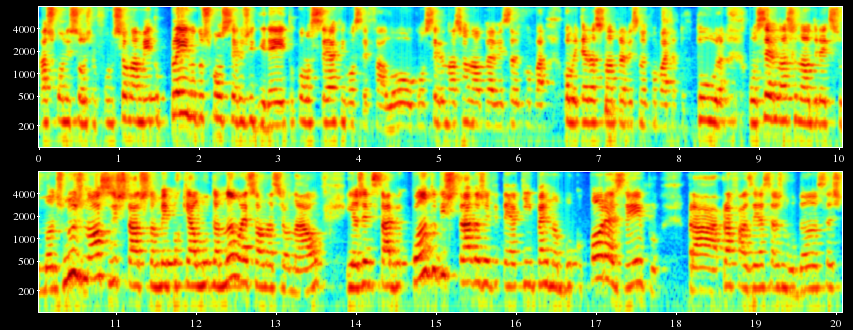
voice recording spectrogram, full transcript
as condições para o funcionamento pleno dos conselhos de direito, o conselho que você falou, o Conselho Nacional de Prevenção e Combate, Comitê Nacional de Prevenção e Combate à Tortura, Conselho Nacional de Direitos Humanos, nos nossos estados também, porque a luta não é só nacional, e a gente sabe o quanto de estrada a gente tem aqui em Pernambuco, por exemplo, para fazer essas mudanças.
